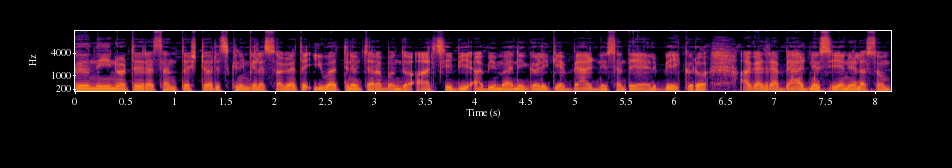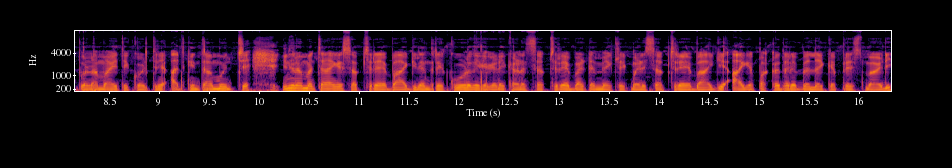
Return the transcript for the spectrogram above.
ಗುರು, ನೀವು ನೋಡ್ತಾ ಇದ್ರೆ ಸಂತೋಷ್ ಸ್ಟೋರಿ ನಿಮಗೆಲ್ಲ ಸ್ವಾಗತ. ಇವತ್ತಿನ ವಿಚಾರ ಬಂದು ಆರ್ ಸಿ ಬಿ ಅಭಿಮಾನಿಗಳಿಗೆ ಬ್ಯಾಡ್ ನ್ಯೂಸ್ ಅಂತ ಹೇಳಬೇಕು ಹಾಗಾದರೆ ಬ್ಯಾಡ್ ನ್ಯೂಸ್ ಏನು ಎಲ್ಲ ಸಂಪೂರ್ಣ ಮಾಹಿತಿ ಕೊಡ್ತೀನಿ. ಅದಕ್ಕಿಂತ ಮುಂಚೆ, ಇನ್ನು ನಮ್ಮ ಚಾನಲ್ಗೆ ಸಬ್ಸ್ಕ್ರೈಬ್ ಆಗಿಲ್ಲ ಅಂದರೆ ಕೂಡಲೇ ಕಡೆ ಕಾಣೋ ಸಬ್ಸ್ಕ್ರೈಬ್ ಬಟನ್ ಮೇಲೆ ಕ್ಲಿಕ್ ಮಾಡಿ ಸಬ್ಸ್ಕ್ರೈಬ್ ಆಗಿ, ಹಾಗೆ ಪಕ್ಕದಲ್ಲಿ ಬೆಲ್ಲೈಕೆ ಪ್ರೆಸ್ ಮಾಡಿ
